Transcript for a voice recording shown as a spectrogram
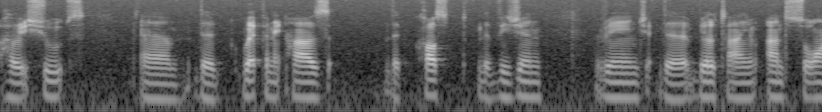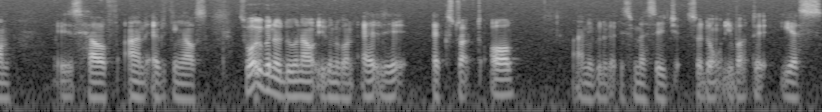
how it shoots um, the weapon it has the cost the vision range the build time and so on is health and everything else. So what we're going to do now you're going to go and edit extract all and you're going to get this message so don't worry about it. Yes.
